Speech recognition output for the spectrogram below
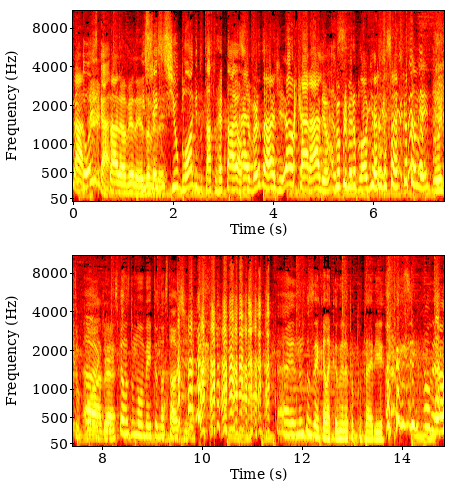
2002, cara. Tá, não, beleza. Isso já beleza. existia o blog do Tato Reptile. É verdade. Ah, caralho. Meu primeiro blog era dessa época também. Muito Ah, foda. ok. Estamos num momento nostalgia. ah, eu nunca usei aquela câmera pra putaria. Se fudeu.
